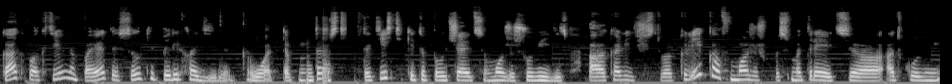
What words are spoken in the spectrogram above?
как активно по этой ссылке переходили. Вот. Там, там статистики ты, получается, можешь увидеть а количество кликов, можешь посмотреть э, откуда,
